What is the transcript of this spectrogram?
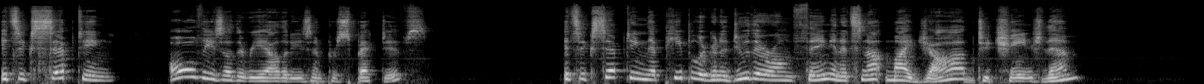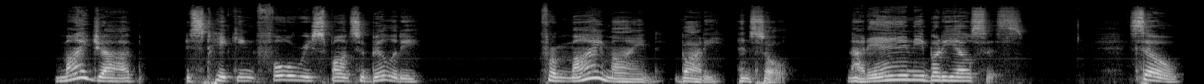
It's accepting all these other realities and perspectives. It's accepting that people are going to do their own thing and it's not my job to change them. My job is taking full responsibility for my mind, body, and soul, not anybody else's. So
